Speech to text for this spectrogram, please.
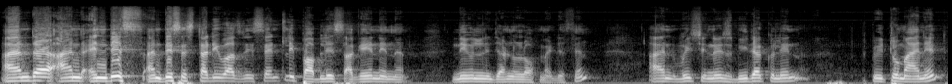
And, uh, and in this, and this study was recently published again in New England Journal of Medicine, and which is bedaquiline, pretomanid,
